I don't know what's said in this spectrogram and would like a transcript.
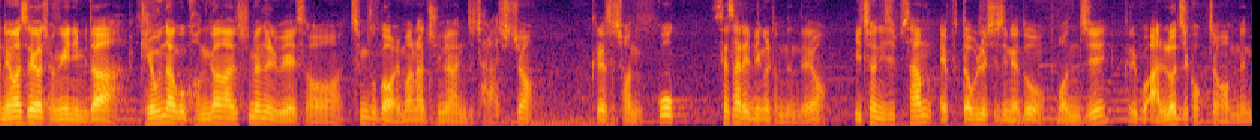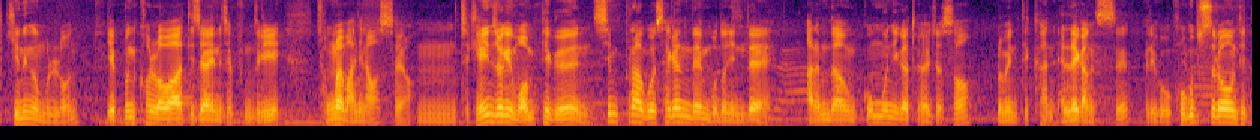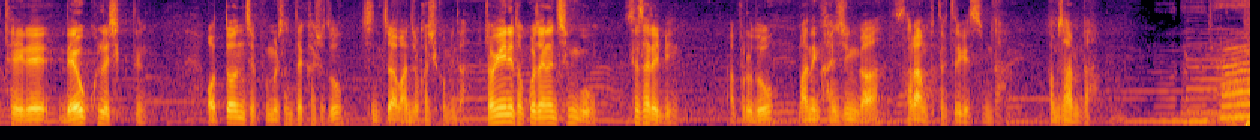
안녕하세요 정혜인입니다. 개운하고 건강한 수면을 위해서 침구가 얼마나 중요한지 잘 아시죠? 그래서 전꼭 새사리 빙을 덮는데요. 2023 FW 시즌에도 먼지 그리고 알러지 걱정 없는 기능은 물론 예쁜 컬러와 디자인의 제품들이 정말 많이 나왔어요. 음, 제 개인적인 원픽은 심플하고 세련된 모던인데 아름다운 꽃무늬가 더해져서 로맨틱한 엘레강스 그리고 고급스러운 디테일의 네오 클래식 등 어떤 제품을 선택하셔도 진짜 만족하실 겁니다. 정혜인이 덮고 자는 침구 새사리빙 앞으로도 많은 관심과 사랑 부탁드리겠습니다. 감사합니다. 다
